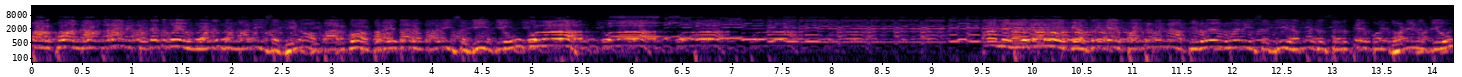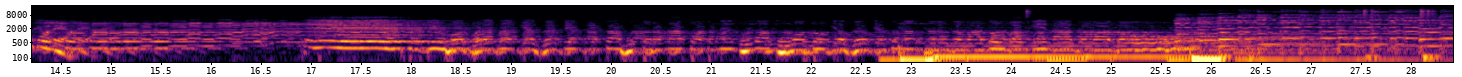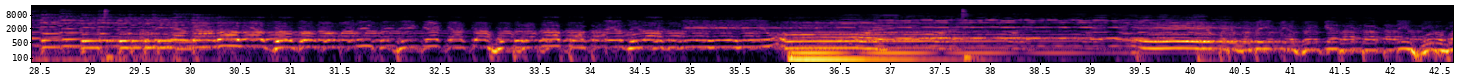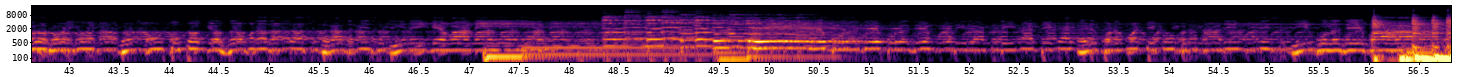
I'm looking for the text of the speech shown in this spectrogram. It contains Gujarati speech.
પારખો ના કરે મારી સધી અને પીરોએ મારી સધી હકત સરતે બંધોણે જેવું બોલે. એ સધી હો ભડાના કે કે કાચા હુતરના તોતને ધૂલા ધૂલો તો કે સર કે તને દવા દો, બાકી ના દવા દઉં કહેવાની. એ બોલજે બોલજે મારી લાકડીના ટેકા ઘડપણમાં ટેકો ભરનારી મારી સધી બોલજે બા.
